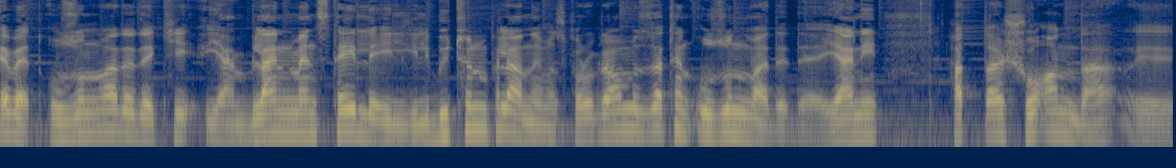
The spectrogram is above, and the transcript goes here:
Evet uzun vadedeki yani Blind Man's Tale ile ilgili bütün planlarımız programımız zaten uzun vadede. Yani hatta şu anda e,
